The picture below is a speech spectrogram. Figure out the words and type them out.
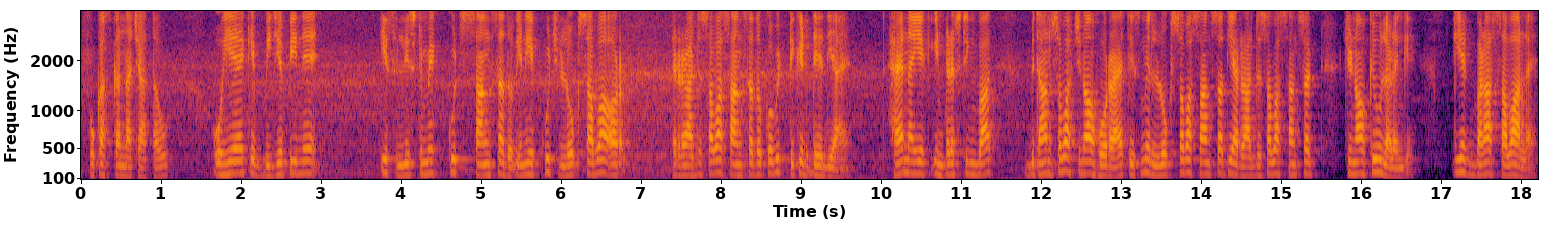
फोकस करना चाहता हूँ। वो ये है कि बीजेपी ने इस लिस्ट में कुछ सांसद, यानी कुछ लोकसभा और राज्यसभा सांसदों को भी टिकट दे दिया है। है ना ये एक इंटरेस्टिंग बात? विधानसभा चुनाव हो रहा है तो इसमें लोकसभा सांसद या राज्यसभा सांसद चुनाव क्यों लड़ेंगे? ये एक बड़ा सवाल है।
